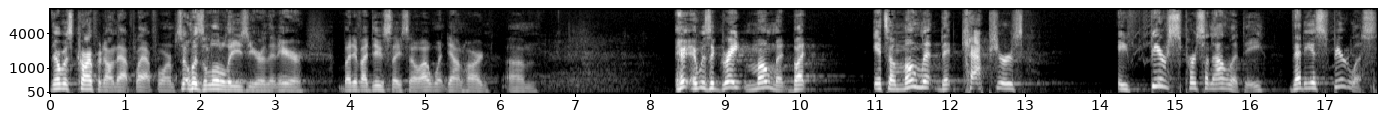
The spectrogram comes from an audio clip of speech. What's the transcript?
there was carpet on that platform, so it was a little easier than here. But if I do say so, I went down hard. Um, it, was a great moment, but it's a moment that captures a fierce personality that is fearless.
